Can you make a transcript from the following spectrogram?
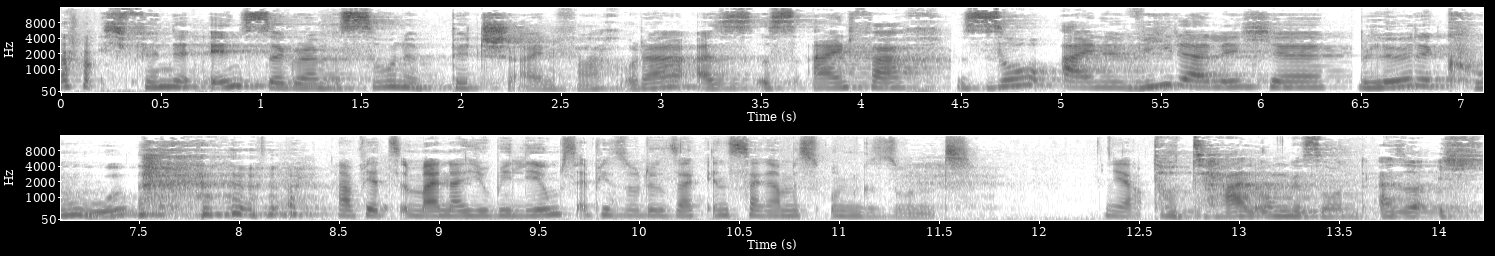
ich finde, Instagram ist so eine Bitch einfach, oder? Also es ist einfach so eine widerliche, blöde Kuh. habe jetzt in meiner Jubiläumsepisode gesagt, Instagram ist ungesund. Ja. Total ungesund. Also ich,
